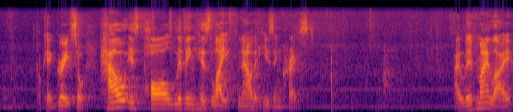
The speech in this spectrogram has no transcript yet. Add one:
for me. Okay, great. So, how is Paul living his life now that he's in Christ? I live my life.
